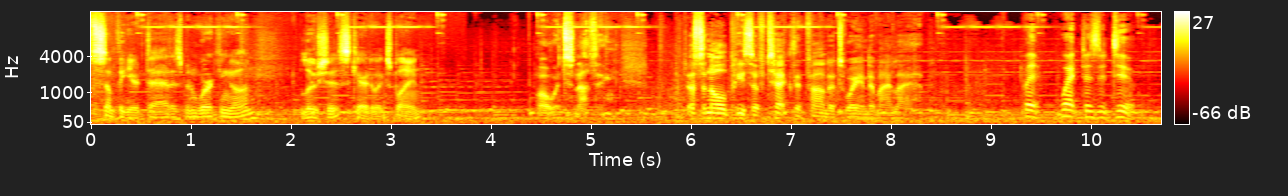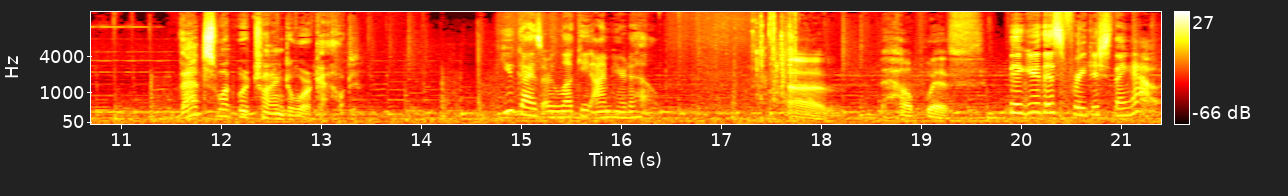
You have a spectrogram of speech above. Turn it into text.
Something your dad has been working on. Lucius, care to explain? Oh, it's nothing. Just an old piece of tech that found its way into my lab. But what does it do? That's what we're trying to work out. You guys are lucky I'm here to help. Uh, help with... Figure this freakish thing out.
